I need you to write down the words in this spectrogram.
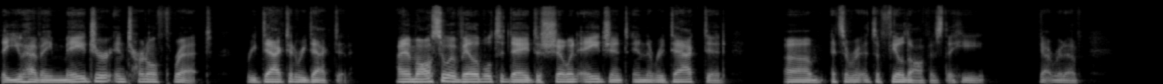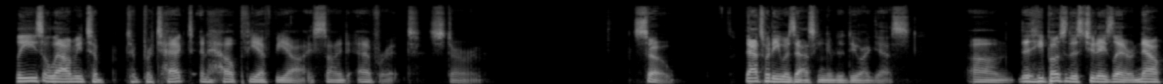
that you have a major internal threat. Redacted, redacted. I am also available today to show an agent in the redacted. Um, it's a it's a field office that he got rid of. Please allow me to to protect and help the FBI. Signed Everett Stern. So that's what he was asking him to do, I guess. Um, he posted this two days later. Now,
